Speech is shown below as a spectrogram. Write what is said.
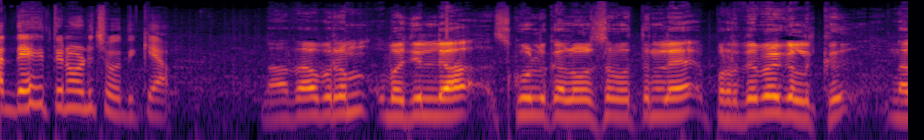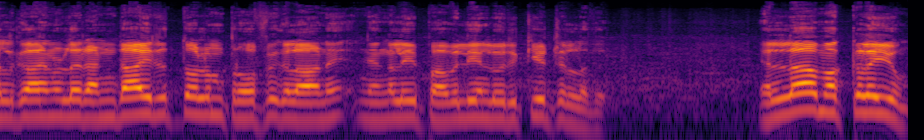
അദ്ദേഹത്തിനോട് ചോദിക്കാം. നാദാപുരം ഉപജില്ലാ സ്കൂൾ കലോത്സവത്തിലെ പ്രതിഭകൾക്ക് നൽകാനുള്ള രണ്ടായിരത്തോളം ട്രോഫികളാണ് ഞങ്ങൾ ഈ പവലിയനിൽ ഒരുക്കിയിട്ടുള്ളത്. എല്ലാ മക്കളെയും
